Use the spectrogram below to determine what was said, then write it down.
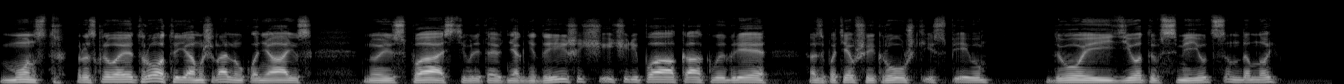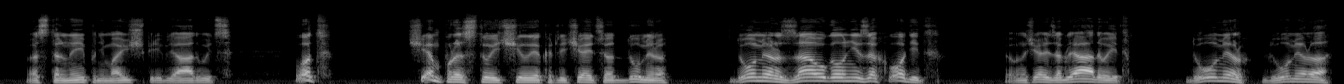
Монстр раскрывает рот, и я машинально уклоняюсь. Но из пасти вылетают не огнедышащие черепа, как в игре, а запотевшие кружки с пивом. Двое идиотов смеются надо мной. Остальные, понимающие, переглядываются. Вот чем простой человек отличается от думера? Думер за угол не заходит, а вначале заглядывает. Думер, думера,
